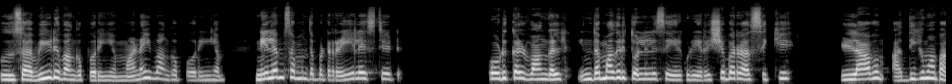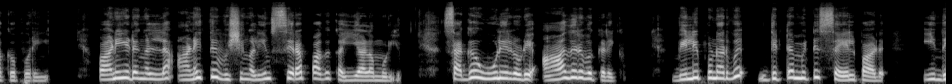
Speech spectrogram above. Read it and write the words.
புதுசா வீடு வாங்க போறீங்க, மனை வாங்க போறீங்க. நிலம் சம்பந்தப்பட்ட ரியல் எஸ்டேட், கொடுக்கல் வாங்கல் இந்த மாதிரி தொழில் செய்யக்கூடிய ரிஷப ராசிக்கு லாபம் அதிகமா பார்க்க போறீங்க. பணியிடங்கள்ல அனைத்து விஷயங்களையும் சிறப்பாக கையாள முடியும். சக ஊழியர்களுடைய ஆதரவு கிடைக்கும். விழிப்புணர்வு, திட்டமிட்டு செயல்பாடு இந்த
